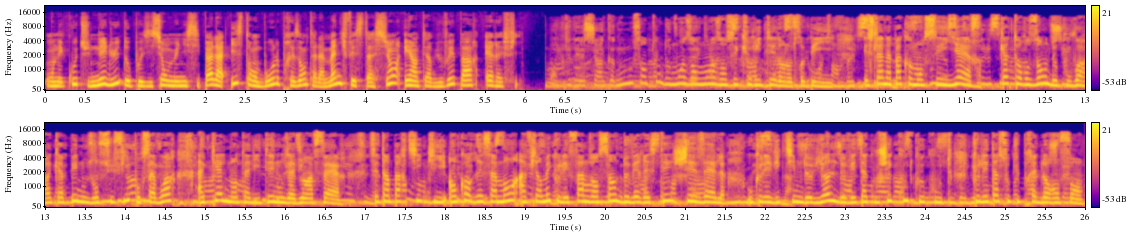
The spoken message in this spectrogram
On écoute une élue d'opposition municipale à Istanbul présente à la manifestation et interviewée par RFI. Nous nous sentons de moins en moins en sécurité dans notre pays. Et cela n'a pas commencé hier. 14 ans de pouvoir AKP nous ont suffi pour savoir à quelle mentalité nous avions affaire. C'est un parti qui, encore récemment, affirmait que les femmes enceintes devaient rester chez elles ou que les victimes de viol devaient accoucher coûte que coûte, que l'État s'occuperait de leurs enfants.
